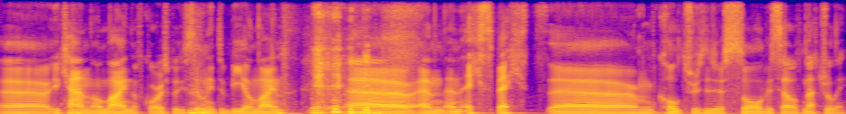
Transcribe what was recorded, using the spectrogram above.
Uh, you can online, of course, but you still need to be online uh, and and expect um, culture to just solve itself naturally.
